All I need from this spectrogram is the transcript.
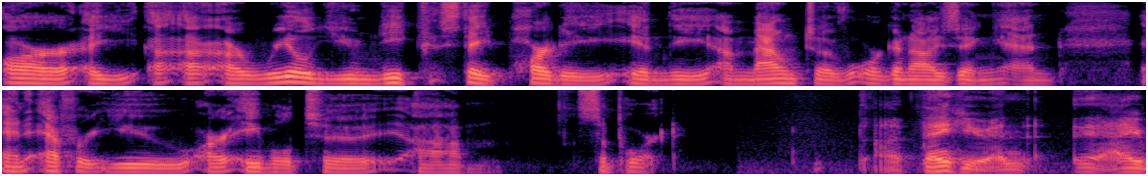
are a, a, a, real unique state party in the amount of organizing and and effort you are able to um, support. Uh, thank you, and I,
